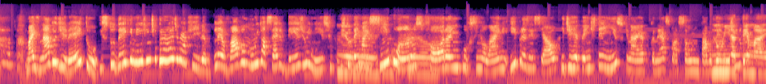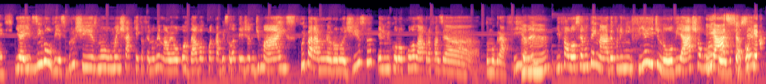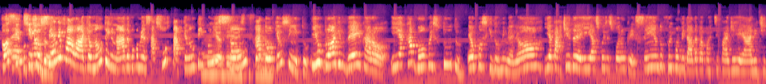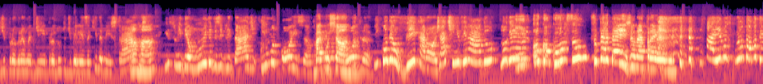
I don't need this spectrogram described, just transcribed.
Mas nada do direito, estudei que nem gente grande grande, minha filha. Levava muito a sério desde o início. Meu Estudei Deus mais cinco anos céu. fora em cursinho online e presencial. E de repente tem isso, que na época, né, a situação não estava Não ia ter mais. E aí desenvolvi esse bruxismo, uma enxaqueca fenomenal. Eu acordava com a cabeça latejando demais. Fui parar no neurologista, ele me colocou lá para fazer a tomografia, né? uhum. né? E falou: você não tem nada. Eu falei, me enfia aí de novo e acha alguma e coisa. E acha, porque, eu tô é, sentindo. Porque se você me falar que eu não tenho nada, eu vou começar a surtar, porque não tem condição a dor que eu sinto. E o blog veio, Carol, e acabou com isso tudo. Eu consegui dormir melhor, e a partir daí as coisas foram crescendo. Fui convidada para participar de reality de programa de produto de beleza aqui da Biostratos. Uhum. Isso me deu muita visibilidade e uma coisa vai puxando. Outra. E quando eu vi, Carol, já tinha virado blogueira. E o concurso, super beijo, né, para ele. Aí não, não tava tendo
